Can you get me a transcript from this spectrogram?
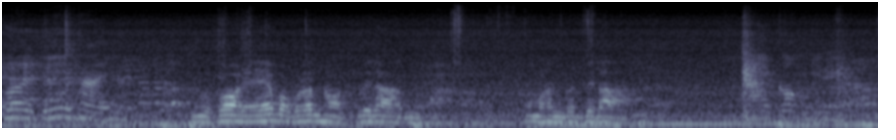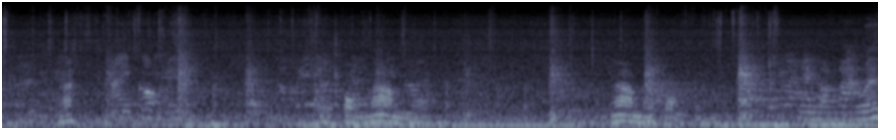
เฮ้ยพี่ถ่ายค่ะอยู่พ่อแล้วบอกว่าท่านหอดเวลายังมาทันเบิดเวลาไอ้กล้องนี่นะไอ้กล้องนี่ใส่กล่องงามนะงามในกล่องผมโอ้ย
